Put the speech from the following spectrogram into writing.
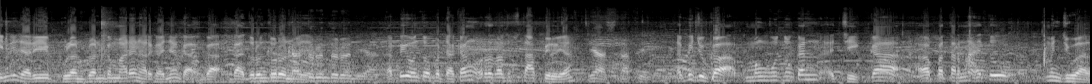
ini dari bulan-bulan kemarin harganya nggak nggak nggak turun-turun Nggak ya? turun-turun ya. tapi untuk pedagang relatif stabil ya Ya, stabil. tapi juga menguntungkan jika eh, peternak itu menjual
